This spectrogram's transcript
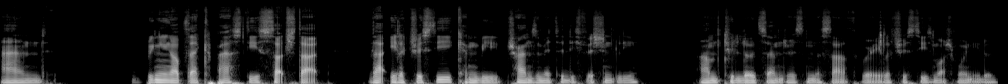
and bringing up that capacity such that that electricity can be transmitted efficiently um, to load centers in the south where electricity is much more needed.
